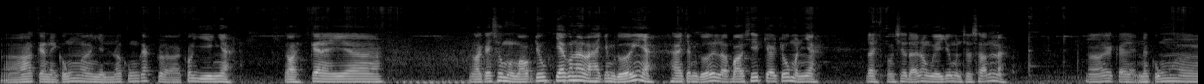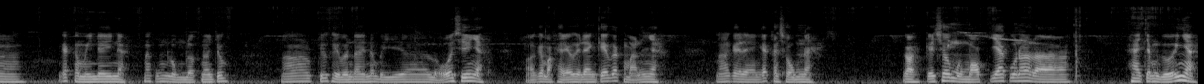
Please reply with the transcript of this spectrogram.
Đó cái này cũng ờ, nhìn nó cũng rất là có duyên nha. Rồi cái này uh, là cây số 11 chú giá của nó là hai trăm rưỡi nha. Hai trăm rưỡi là bao ship cho chú mình nha. Đây con sẽ để đồng vị chú mình so sánh nè. Đó cái cây này nó cũng uh, rất là mini nè. Nó cũng lùng lực nè chú. Nó trước thì bên đây nó bị uh, lỗ xíu nha. Rồi cái mặt hẹo thì đang kéo rất mạnh nha. Nó cây đang rất là sùng nè rồi cây số 11 giá của nó là hai trăm rưỡi nha.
